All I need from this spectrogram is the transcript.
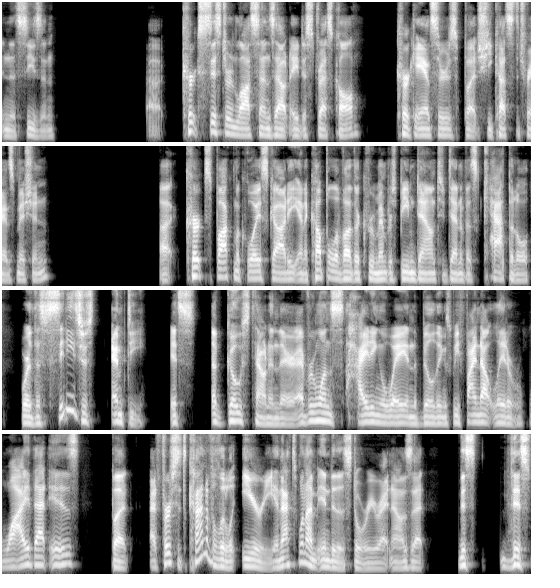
in this season. Uh, Kirk's sister in law sends out a distress call. Kirk answers, but she cuts the transmission. Uh, Kirk, Spock, McCoy, Scotty, and a couple of other crew members beam down to Deneva's capital, where the city's just empty. It's a ghost town in there. Everyone's hiding away in the buildings. We find out later why that is, but at first it's kind of a little eerie, and that's when I'm into the story right now. Is that this this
